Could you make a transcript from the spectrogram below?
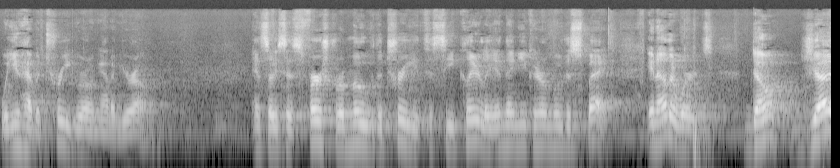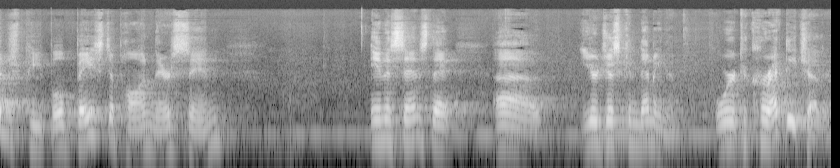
when you have a tree growing out of your own? And so he says, First remove the tree to see clearly, and then you can remove the speck. In other words, don't judge people based upon their sin in a sense that uh, you're just condemning them. We're to correct each other.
